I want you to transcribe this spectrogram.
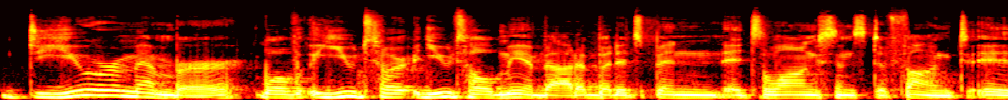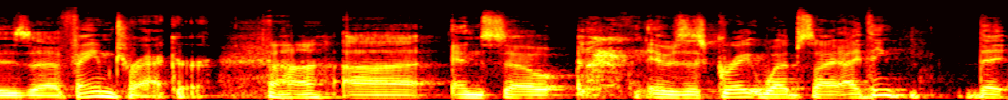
Do you remember? Well, you to, you told me about it, but it's been it's long since defunct. Is uh, Fame Tracker, uh and so it was this great website. I think that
